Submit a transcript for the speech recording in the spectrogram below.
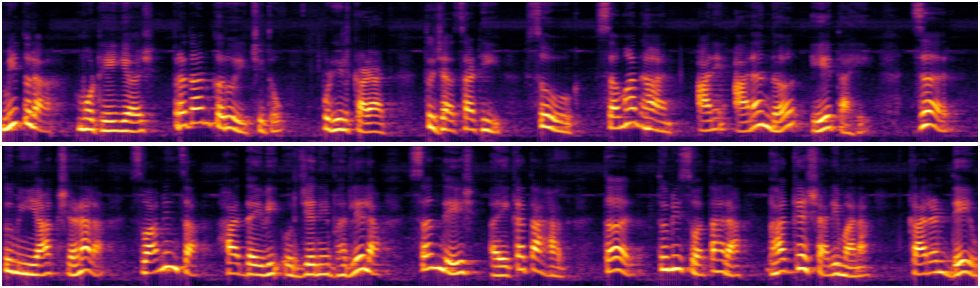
मी तुला मोठे यश प्रदान करू इच्छितो. पुढील काळात तुझ्यासाठी सुख समाधान आणि आनंद येत आहे. जर तुम्ही या क्षणाला स्वामींचा हा दैवी ऊर्जेने भरलेला संदेश ऐकत आहात तर तुम्ही स्वतःला भाग्यशाली माना. कारण देव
